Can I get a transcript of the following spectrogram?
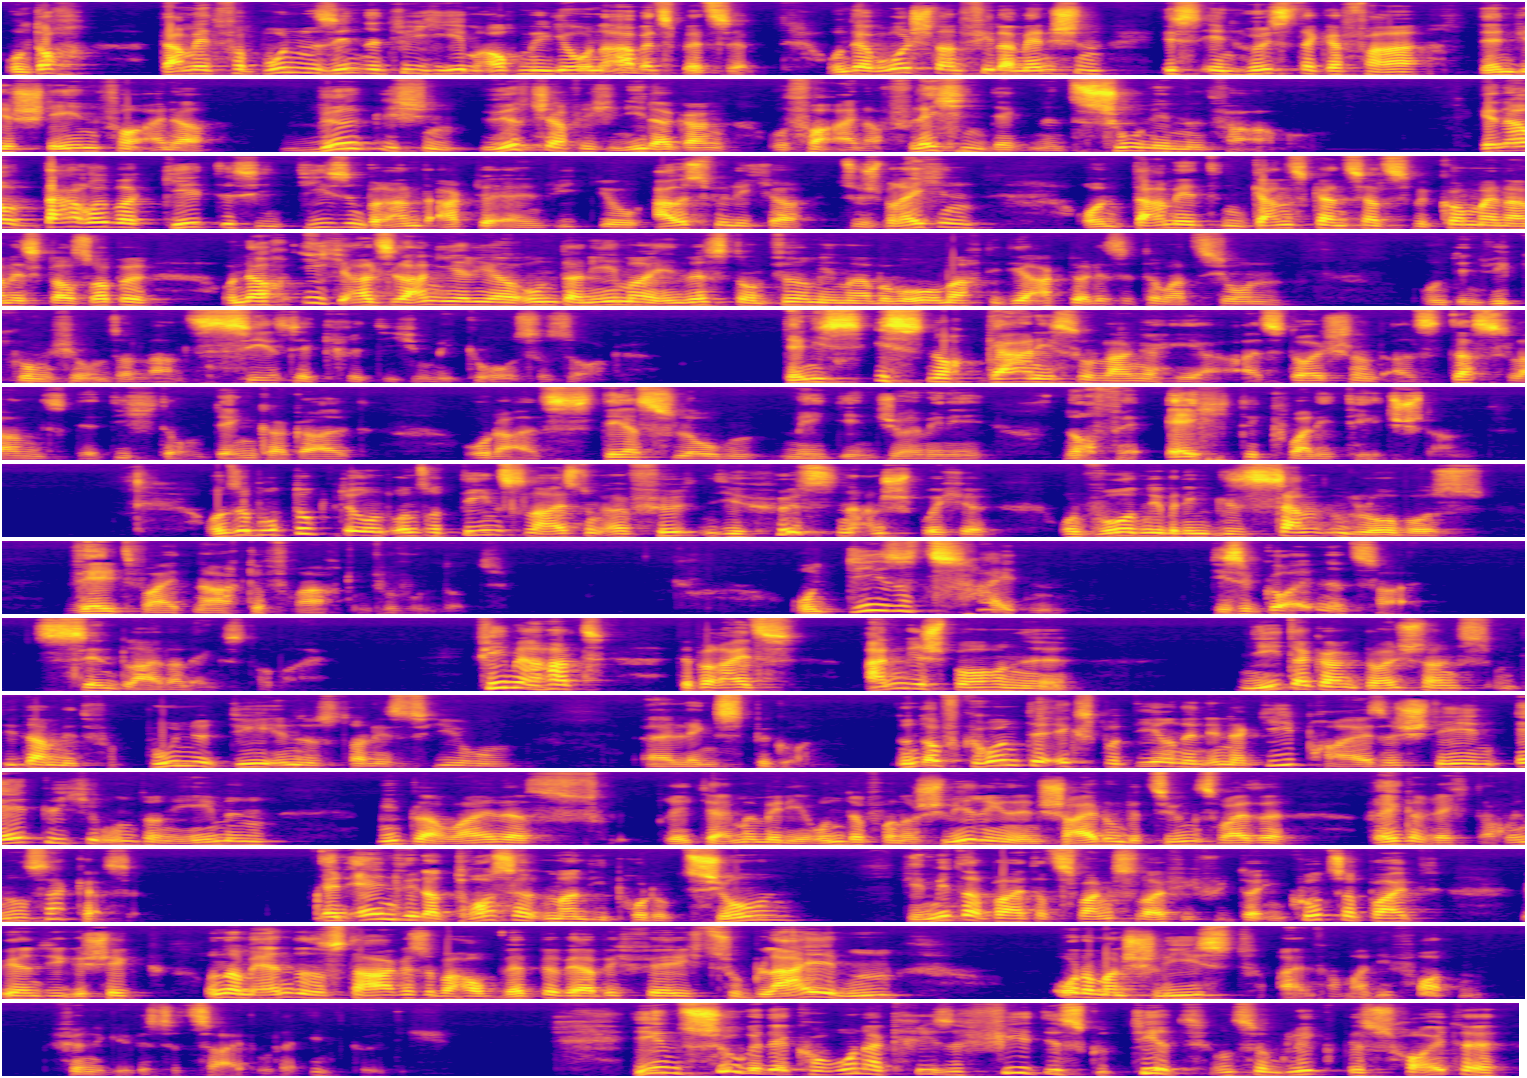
Und doch damit verbunden sind natürlich eben auch Millionen Arbeitsplätze. Und der Wohlstand vieler Menschen ist in höchster Gefahr, denn wir stehen vor einer wirklichen wirtschaftlichen Niedergang und vor einer flächendeckenden zunehmenden Verarmung. Genau darüber geht es in diesem brandaktuellen Video ausführlicher zu sprechen. Und damit ein ganz, ganz herzlich willkommen. Mein Name ist Klaus Roppel. Und auch ich als langjähriger Unternehmer, Investor und Firmeninhaber beobachte die aktuelle Situation und Entwicklung für unser Land sehr, sehr kritisch und mit großer Sorge. Denn es ist noch gar nicht so lange her, als Deutschland als das Land der Dichter und Denker galt oder als der Slogan Made in Germany noch für echte Qualität stand. Unsere Produkte und unsere Dienstleistungen erfüllten die höchsten Ansprüche und wurden über den gesamten Globus weltweit nachgefragt und bewundert. Und diese Zeiten, diese goldene Zeiten, sind leider längst vorbei. Vielmehr hat der bereits angesprochene Niedergang Deutschlands und die damit verbundene Deindustrialisierung äh, längst begonnen. Und aufgrund der explodierenden Energiepreise stehen etliche Unternehmen mittlerweile, das dreht ja immer mehr die Runde von einer schwierigen Entscheidung, beziehungsweise regelrecht auch in der Sackgasse. Denn entweder drosselt man die Produktion, die Mitarbeiter zwangsläufig wieder in Kurzarbeit werden sie geschickt und am Ende des Tages überhaupt wettbewerbsfähig zu bleiben, oder man schließt einfach mal die Pforten für eine gewisse Zeit oder endgültig. Die im Zuge der Corona-Krise viel diskutiert und zum Glück bis heute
